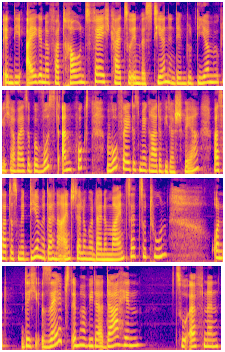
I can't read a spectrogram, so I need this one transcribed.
in die eigene Vertrauensfähigkeit zu investieren, indem du dir möglicherweise bewusst anguckst, wo fällt es mir gerade wieder schwer, was hat es mit dir, mit deiner Einstellung und deinem Mindset zu tun? Und dich selbst immer wieder dahin zu öffnen,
